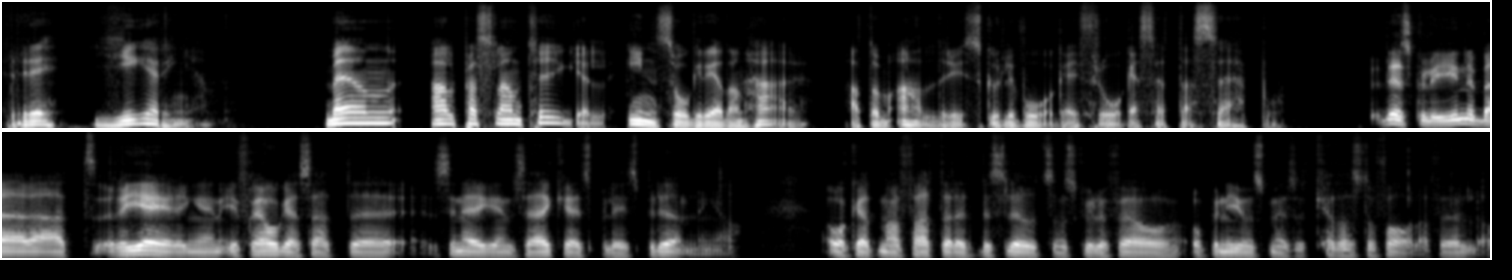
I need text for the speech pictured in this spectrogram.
Regeringen. Men Alparslan Tygel insåg redan här att de aldrig skulle våga ifrågasätta Säpo. Det skulle innebära att regeringen ifrågasatte eh, sin egen säkerhetspolis bedömningar och att man fattade ett beslut som skulle få opinionsmässigt katastrofala följder.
